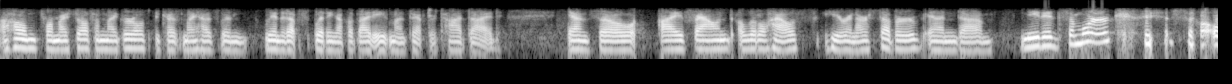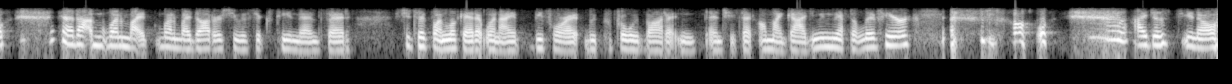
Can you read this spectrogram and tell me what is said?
a home for myself and my girls because my husband, we ended up splitting up about eight months after Todd died. And so I found a little house here in our suburb and um, needed some work. so, and um, one of my one of my daughters, she was 16 then, said, she took one look at it when I before I before we bought it, and and she said, "Oh my God, you mean we have to live here?" so I just you know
